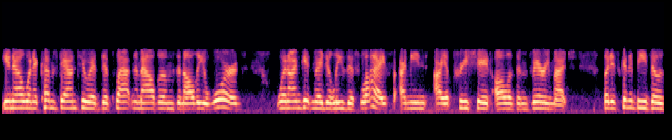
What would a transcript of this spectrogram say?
you know, when it comes down to it, the platinum albums and all the awards, when I'm getting ready to leave this life, I mean, I appreciate all of them very much. But it's going to be those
